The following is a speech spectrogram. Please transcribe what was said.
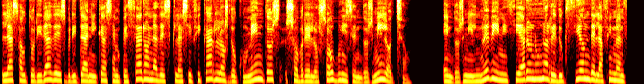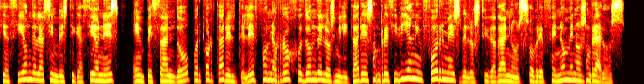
Las autoridades británicas empezaron a desclasificar los documentos sobre los ovnis en 2008. En 2009 iniciaron una reducción de la financiación de las investigaciones, empezando por cortar el teléfono rojo donde los militares recibían informes de los ciudadanos sobre fenómenos raros.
